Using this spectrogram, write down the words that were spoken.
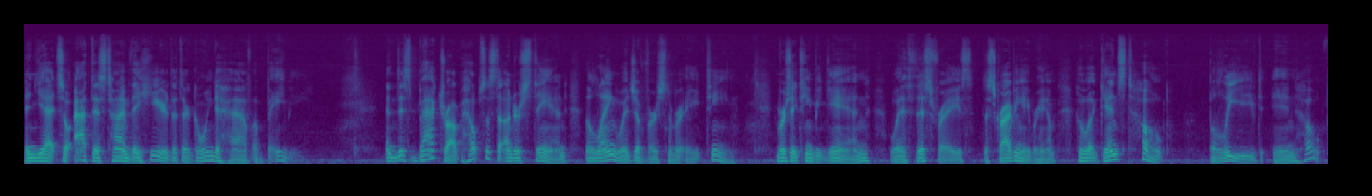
And yet, so at this time, they hear that they're going to have a baby. And this backdrop helps us to understand the language of verse number 18. Verse 18 began with this phrase describing Abraham, who against hope believed in hope.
